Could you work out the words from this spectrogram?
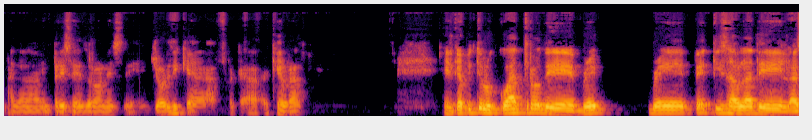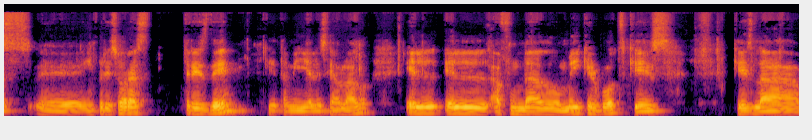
la empresa de drones de Jordi, que ha, quebrado. El capítulo 4 de Bre, Bre Pettis habla de las eh, impresoras 3D, que también ya les he hablado. Él, él ha fundado MakerBots, que es, que es la,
